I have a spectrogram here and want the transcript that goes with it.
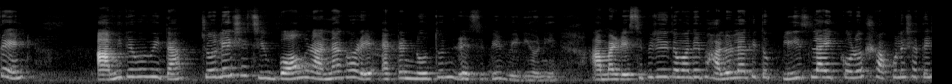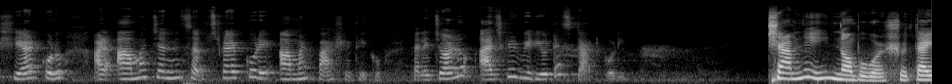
ফ্রেন্ড, আমি দেবমিতা। চলে এসেছি বং রান্নাঘরে একটা নতুন রেসিপির ভিডিও নিয়ে। আমার রেসিপি যদি তোমাদের ভালো লাগে তো প্লিজ লাইক করো, সকলের সাথে শেয়ার করো, আর আমার চ্যানেল সাবস্ক্রাইব করে আমার পাশে থেকো। তাহলে চলো আজকের ভিডিওটা স্টার্ট করি। সামনেই নববর্ষ, তাই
